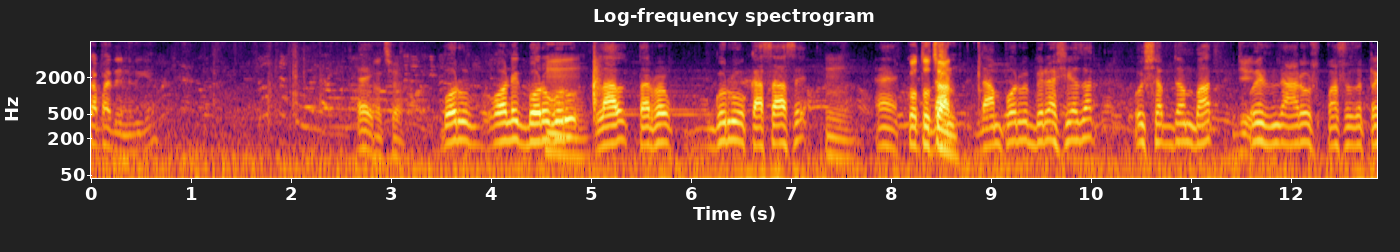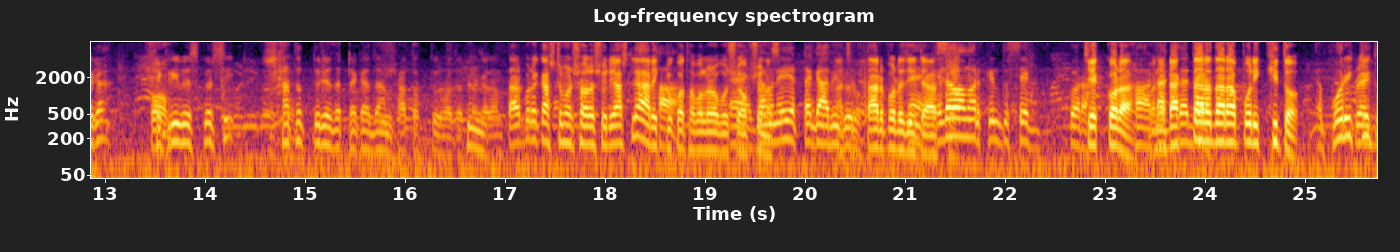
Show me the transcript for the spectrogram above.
চাপাই দেন এদিকে। আচ্ছা। বড় অনেক বড় গরু লাল তারপর গরু কাঁচা আছে। হ্যাঁ কত চান? দাম পড়বে বিরাশি হাজার। ওই সব দাম বাদ। ওই আরও পাঁচ হাজার টাকা। স্যাক্রিফাইস করছি সাতাত্তর হাজার টাকা দাম। সাতাত্তর হাজার টাকা দাম। তারপরে কাস্টমার সরাসরি আসলে আর একটু কথা বলার অবশ্যই হ্যাঁ, অপশন আছে। একটা গাভি আচ্ছা, তারপরে যেটা হ্যাঁ, আছে। এটাও আমার কিন্তু চেক করা। চেক করা? হ্যাঁ, মানে ডাক্তার দ্বারা পরীক্ষিত? পরীক্ষিত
